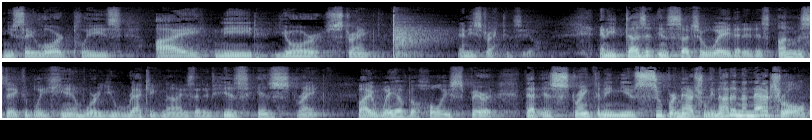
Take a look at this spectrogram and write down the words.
and you say, Lord, please, I need your strength. And he strengthens you. And he does it in such a way that it is unmistakably him, where you recognize that it is his strength by way of the Holy Spirit that is strengthening you supernaturally, not in the natural.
